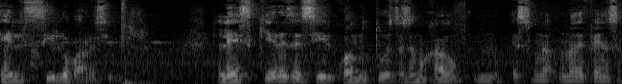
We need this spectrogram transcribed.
él sí lo va a recibir. Les quieres decir cuando tú estás enojado, no, es una, una defensa,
